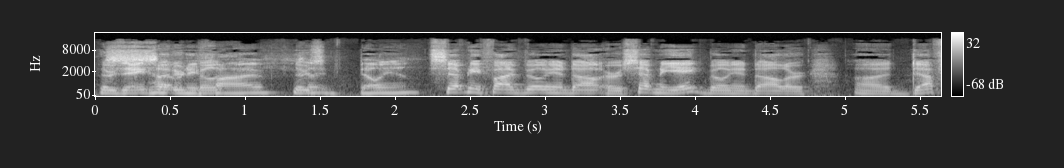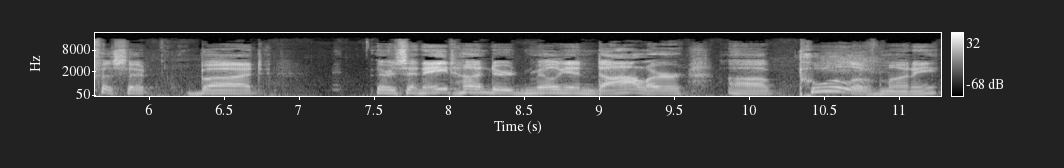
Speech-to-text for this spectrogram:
there's 800 million, there's billion, 75 billion dollar or 78 billion dollar uh, deficit, but there's an 800 million dollar uh, pool of money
